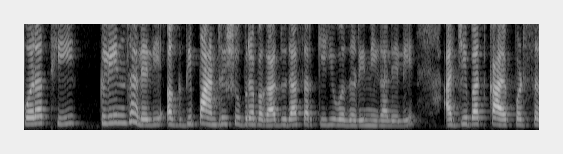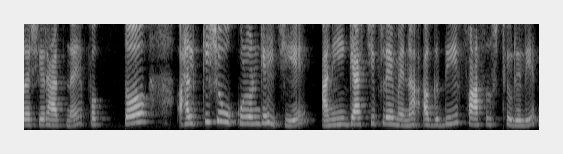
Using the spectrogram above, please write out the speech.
परत ही क्लीन झालेली अगदी पांढरी शुभ्र बघा दुधासारखी ही वजडी निघालेली. आहे अजिबात काळपटसर अशी राहत नाही. फक्त हलकीशी उकळून घ्यायची आहे आणि गॅसची फ्लेम आहे ना अगदी फास्टच ठेवलेली आहे.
